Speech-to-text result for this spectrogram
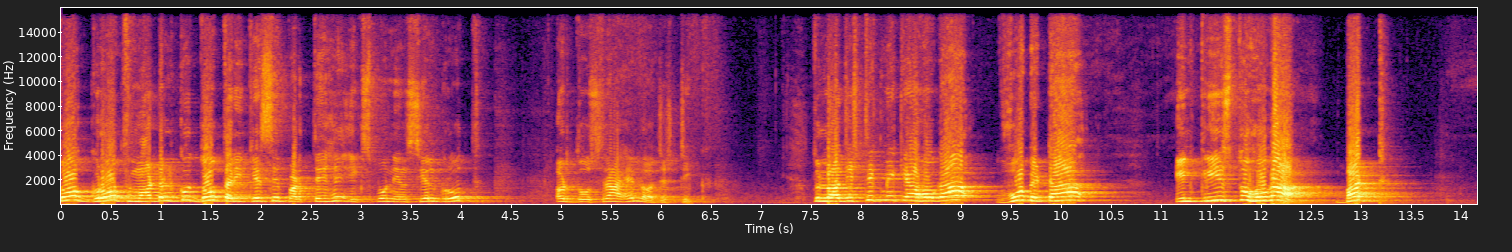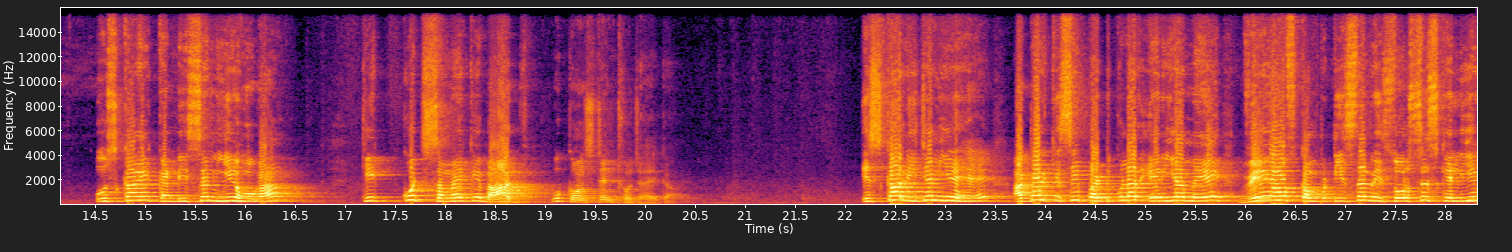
तो ग्रोथ मॉडल को दो तरीके से पढ़ते हैं एक्सपोनेंशियल ग्रोथ और दूसरा है लॉजिस्टिक तो लॉजिस्टिक में क्या होगा? वो बेटा इंक्रीज तो होगा बट उसका एक कंडीशन ये होगा कि कुछ समय के बाद वो कांस्टेंट हो जाएगा। इसका रीजन ये है, अगर किसी पर्टिकुलर एरिया में वे ऑफ़ कंपटीशन रिसोर्सेस के लिए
